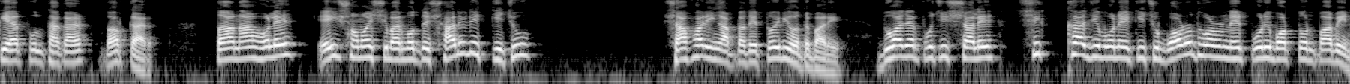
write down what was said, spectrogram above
কেয়ারফুল থাকার দরকার। তা না হলে এই সময়সীমার মধ্যে শারীরিক কিছু সাফারিং আপনাদের তৈরি হতে পারে। দু হাজার পঁচিশ সালে শিক্ষা জীবনে কিছু বড় ধরনের পরিবর্তন পাবেন।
